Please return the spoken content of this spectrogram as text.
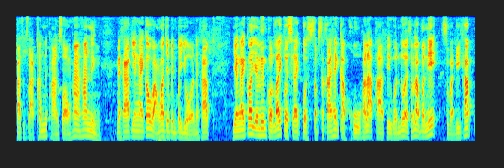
การศึกษาขั้นพื้นฐาน 2551 นะครับ ยังไงก็หวังว่าจะเป็นประโยชน์นะครับ ยังไงก็อย่าลืมกดไลค์กดแชร์กด subscribe ให้กับครูพระพาติวกันด้วยสำหรับวันนี้ สวัสดีครับ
